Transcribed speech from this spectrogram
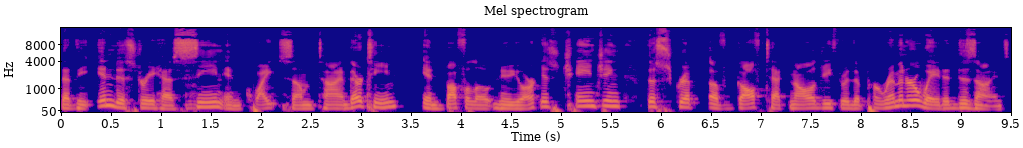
that the industry has seen in quite some time. Their team in Buffalo, New York, is changing the script of golf technology through the perimeter weighted designs,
